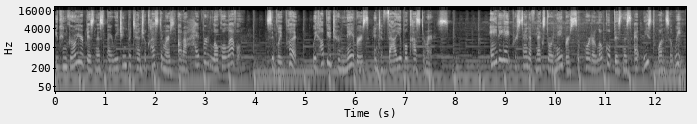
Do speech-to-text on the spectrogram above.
you can grow your business by reaching potential customers on a hyper local level. Simply put, we help you turn neighbors into valuable customers. 88% of Nextdoor neighbors support a local business at least once a week,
